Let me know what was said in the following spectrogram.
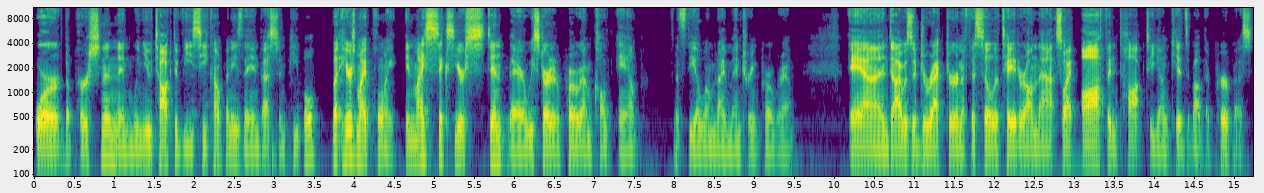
or the person. And then when you talk to VC companies, they invest in people. But here's my point. In my six year stint there, we started a program called AMP. That's the Alumni Mentoring Program. And I was a director and a facilitator on that. So I often talk to young kids about their purpose.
